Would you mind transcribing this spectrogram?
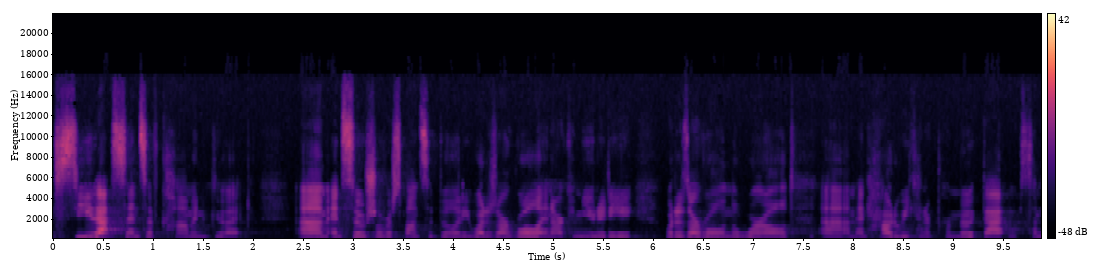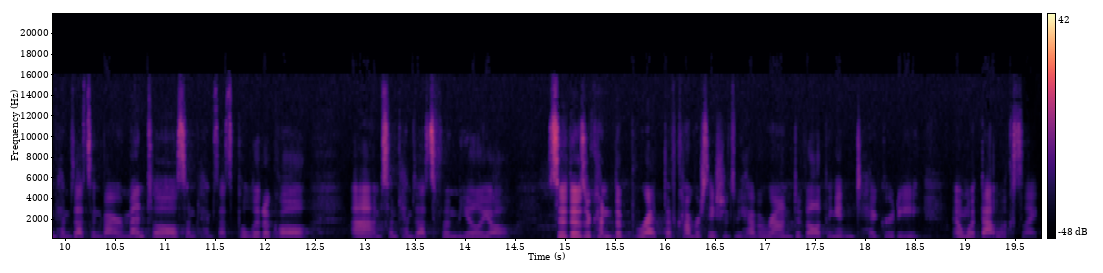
see that sense of common good um, and social responsibility? What is our role in our community? What is our role in the world? Um, and how do we kind of promote that? Sometimes that's environmental, sometimes that's political, um, sometimes that's familial. So those are kind of the breadth of conversations we have around developing integrity and what that looks like.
